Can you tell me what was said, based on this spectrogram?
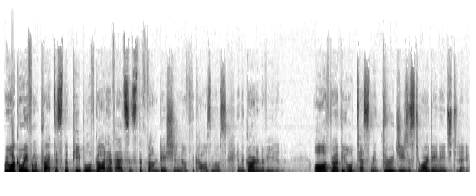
we walk away from a practice the people of God have had since the foundation of the cosmos in the Garden of Eden all throughout the Old Testament through Jesus to our day and age today.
